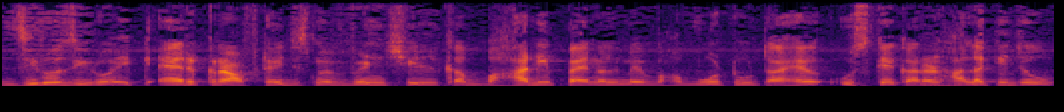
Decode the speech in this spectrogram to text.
ज़ीरो ज़ीरो एक एयरक्राफ्ट है जिसमें विंडशील्ड का बाहरी पैनल में वो टूटा है उसके कारण हालाँकि जो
